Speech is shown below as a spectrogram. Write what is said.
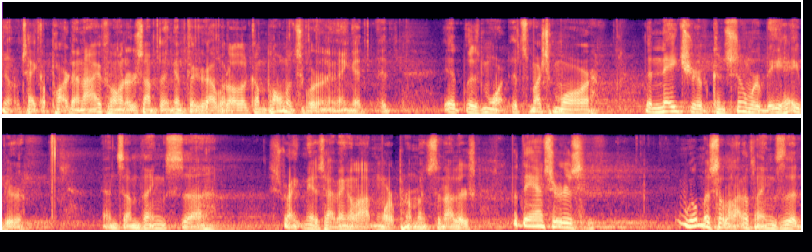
you know, take apart an iPhone or something and figure out what all the components were or anything. It, it, it was more, it's much more the nature of consumer behavior. And some things uh, strike me as having a lot more permanence than others. But the answer is we'll miss a lot of things that,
